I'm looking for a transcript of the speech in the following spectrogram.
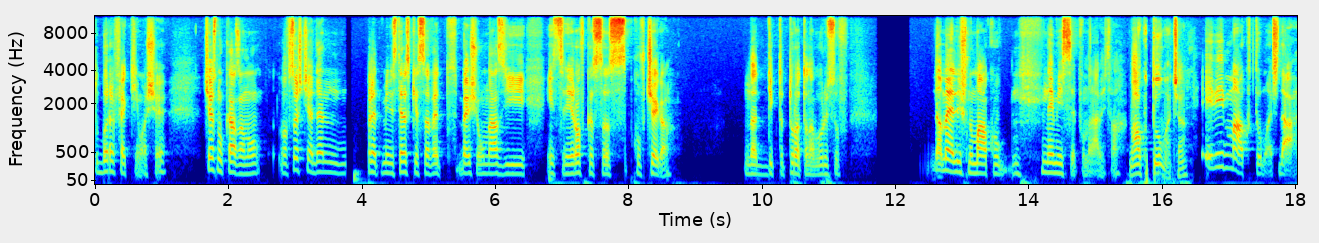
добър ефект имаше. Честно казано, в същия ден пред Министерския съвет беше унази инсценировка с ковчега на диктатурата на Борисов. На мен лично малко не ми се понрави това. Малко тумач, а? Еми, малко тумач, да.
